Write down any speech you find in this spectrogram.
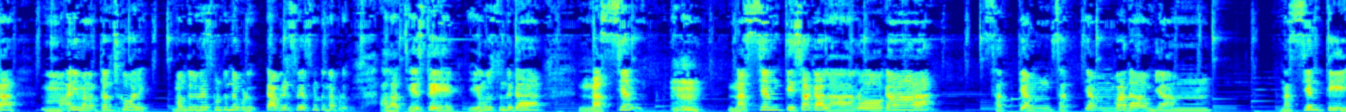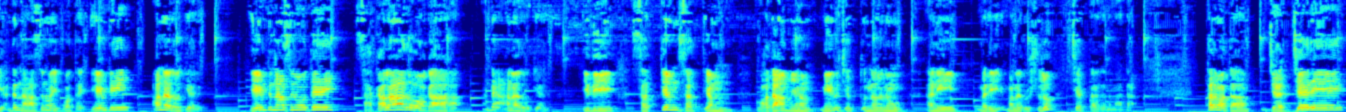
అని మనం తలుచుకోవాలి. మందులు వేసుకుంటున్నప్పుడు టాబ్లెట్స్ వేసుకుంటున్నప్పుడు. అలా చేస్తే ఏమొస్తుందిట? నశ్యం నశ్యంతి సకల రోగా. సత్యం సత్యం వదామ్యహం. నశ్యంతి అంటే నాశనం అయిపోతాయి. ఏమిటి? అనారోగ్యాలు. ఏమిటి నాశనం అవుతాయి? సకల రోగా అంటే అనారోగ్యాలు. ఇది సత్యం సత్యం వదామ్యహం నేను చెప్తున్నాను అని మరి మన ఋషులు చెప్పారనమాట తర్వాత జర్జరే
